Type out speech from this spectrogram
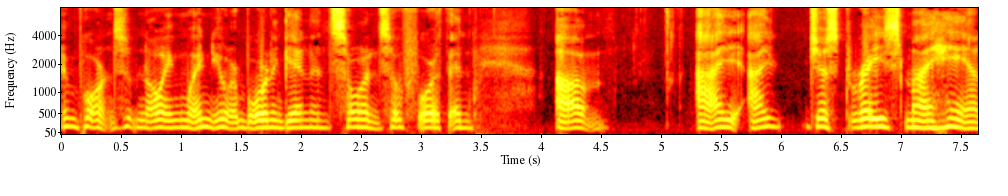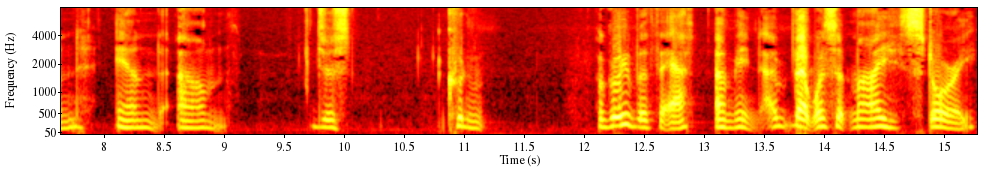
importance of knowing when you are born again and so on and so forth and um, I I just raised my hand and um, just couldn't agree with that. I mean, that wasn't my story.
